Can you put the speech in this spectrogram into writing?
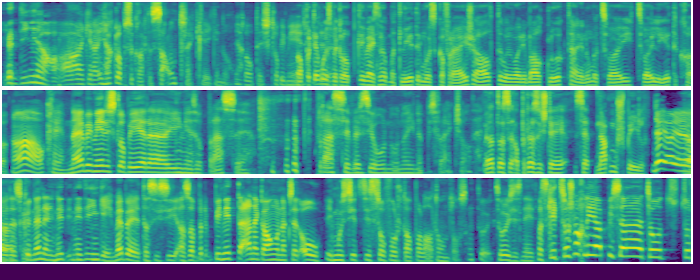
in die, ja, genau. Ich habe glaube sogar den Soundtrack irgendwo. Ich glaube, das ist glaube ich mehr. Aber da muss man, glaube ich, weiß nicht, ob man die Lieder muss freischalten muss, weil wenn ich mal geschaut habe, ich nur zwei, zwei Lieder gehabt. Ah, okay. Nein, bei mir ist es glaube ich eher äh, irgendwie so Presse, Presseversion, wo noch irgendetwas freigeschaltet Ja, das, aber das ist der neben dem Spiel. Ja, ja, ja, ja das okay. nein, nein, nicht, nicht in-game. Eben, das ist, also, aber bin nicht da gegangen und habe gesagt, oh, ich muss jetzt das sofort abladen und hören. So, so ist es nicht. Was gibt es sonst noch etwas äh, zu, zur,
